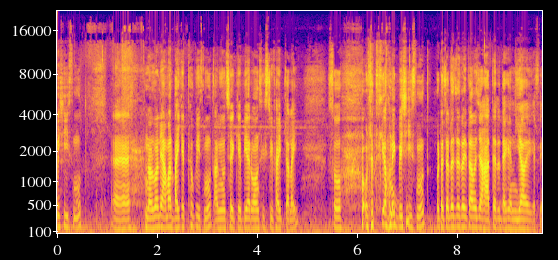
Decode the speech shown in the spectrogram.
বেশি স্মুথ নর্মালি আমার বাইকের থেকেও স্মুথ আমি হচ্ছে কেপিআর ওয়ান সিক্সটি ফাইভ চালাই। সো ওটা থেকে অনেক বেশি স্মুথ ওটা চালাতে চালাতে আমার যে হাতের দেখেন ইয়া হয়ে গেছে,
